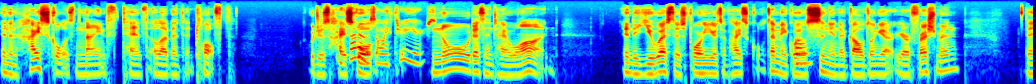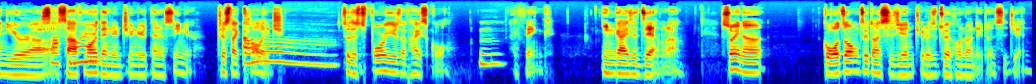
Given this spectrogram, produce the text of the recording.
and then high school is ninth, tenth, eleventh, and twelfth, which is high I thought it school. was only three years. No, that's in Taiwan. In the U.S., there's four years of high school. 在美国有 Oh. 四年的高中 You're you're a freshman, then you're a sophomore, Sophomore. then a junior, then a senior, just like college. Oh. So there's four years of high school. 嗯 I think 应该是这样啦。所以呢， 国中这段时间绝对是最混乱的一段时间。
